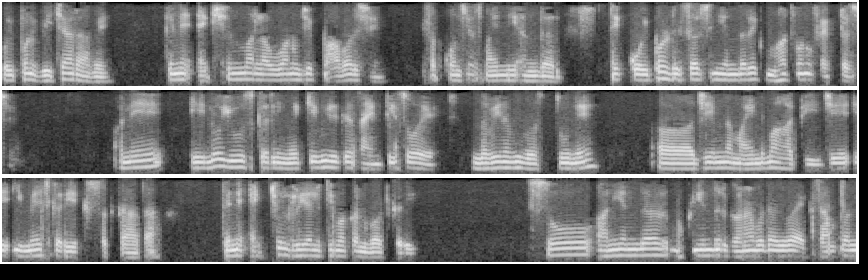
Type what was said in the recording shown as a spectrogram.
કોઈ પણ વિચાર આવે, તેને એક્શનમાં લાવવાનું જે પાવર છે સબકોન્શિયસ માઇન્ડની અંદર, તે કોઈ પણ રિસર્ચની અંદર એક મહત્વનું ફેક્ટર છે. અને એનો યુઝ કરીને કેવી રીતે સાયન્ટિસ્ટોએ નવી નવી વસ્તુને જે એમના માઇન્ડમાં હતી, જે એ ઇમેજ કરી શકતા હતા, તેને એકચ્યુઅલ રિયાલિટીમાં કન્વર્ટ કરી. સો આની અંદર બુકની અંદર ઘણા બધા એવા એક્ઝામ્પલ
